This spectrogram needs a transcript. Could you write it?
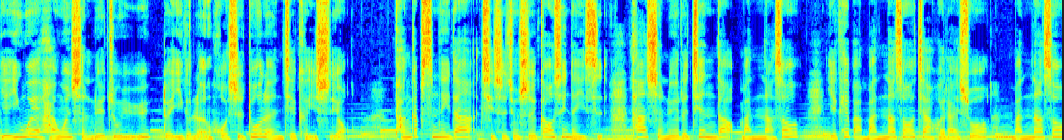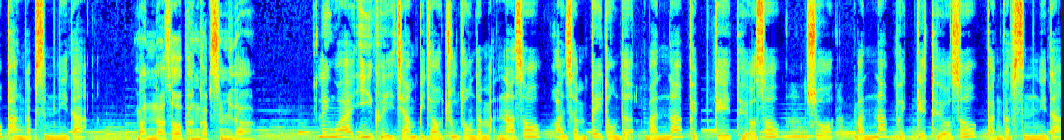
也因为韩文省略主语，对一个人或是多人皆可以使用。반갑습니다其实就是高兴的意思，它省略了见到만나서，也可以把만나서加回来说만나서반갑습니다。 만나서 반갑습니다. 另外，亦可以将比较主动的만나서换成被动的만나뵙게되어서，说만나뵙게되어서 반갑습니다。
